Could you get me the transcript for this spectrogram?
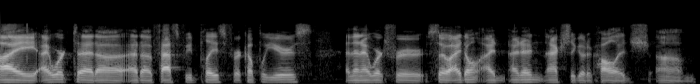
I I worked at a at a fast food place for a couple years, and then I worked for. So I don't. I I didn't actually go to college. Um,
